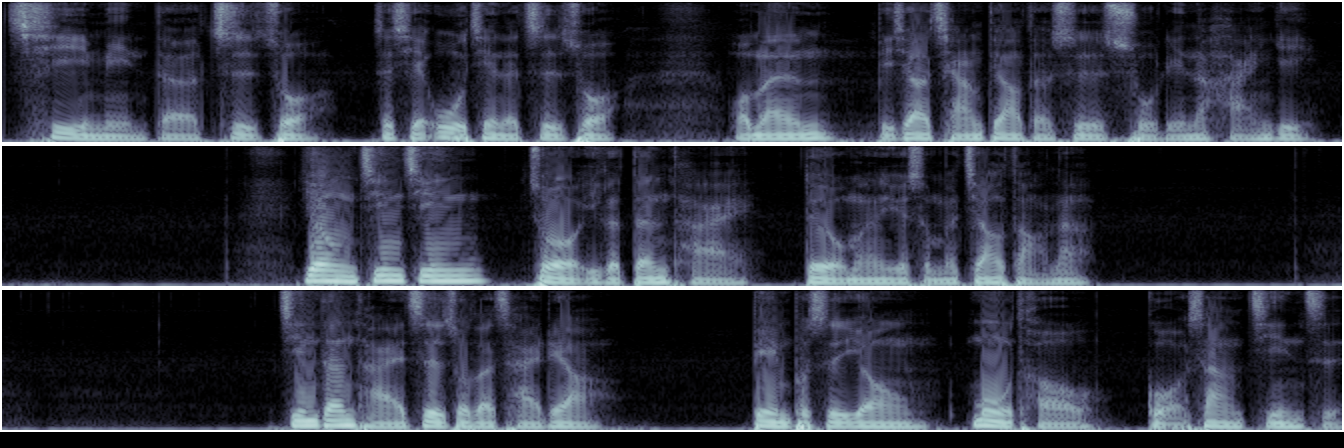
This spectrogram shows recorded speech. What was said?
器皿的制作，这些物件的制作，我们比较强调的是属灵的含义。用金金做一个灯台，对我们有什么教导呢？金灯台制作的材料，并不是用木头。裹上金子，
